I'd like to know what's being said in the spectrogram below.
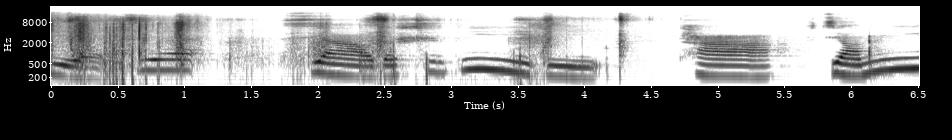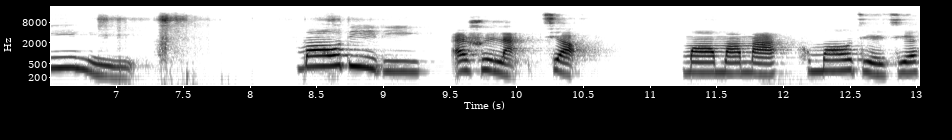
姐姐，小的是弟弟，他。叫咪咪，猫弟弟爱睡懒觉，猫妈妈和猫姐姐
